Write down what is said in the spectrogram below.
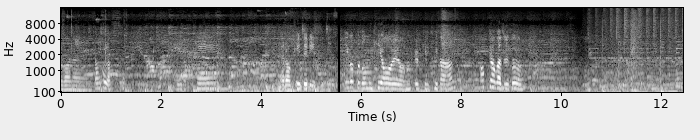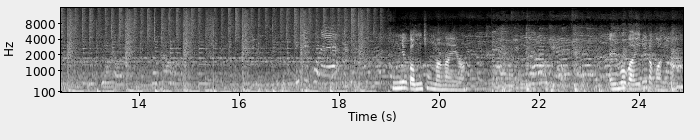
이거는 선글라스. 이렇게 여러 귀들이 있습니다. 이것도 너무 귀여워요. 이렇게 귀가 꺾여가지고 종류가 엄청 많아요. 엘모가 1이라고 하네요.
